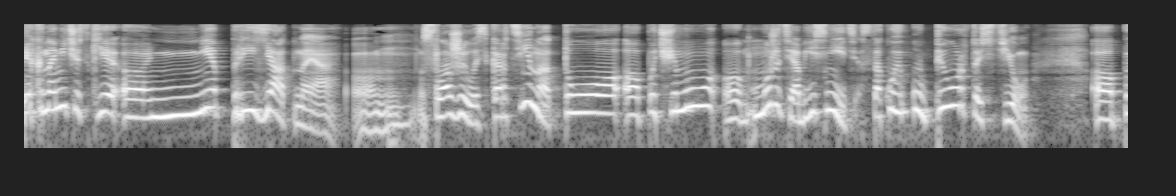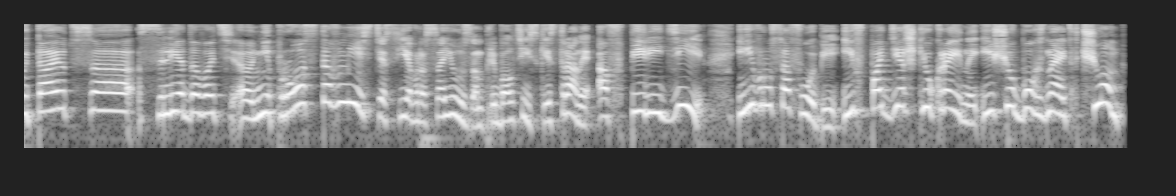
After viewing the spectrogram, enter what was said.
экономически э, неприятная э, сложилась картина, то э, почему, э, можете объяснить, с такой упертостью э, пытаются следовать э, не просто вместе с Евросоюзом прибалтийские страны, а впереди и в русофобии, и в поддержке Украины, и еще бог знает в чем,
